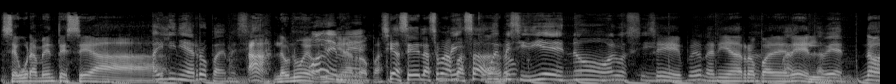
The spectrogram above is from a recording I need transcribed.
seguramente sea. Hay línea de ropa de Messi. Ah, la nueva Jódeme. línea de ropa. Sí, hace la semana Me- pasada. ¿Cómo es ¿no? Messi 10? No, algo así. Sí, pero una línea de ropa de, bueno, de él. está bien. No,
